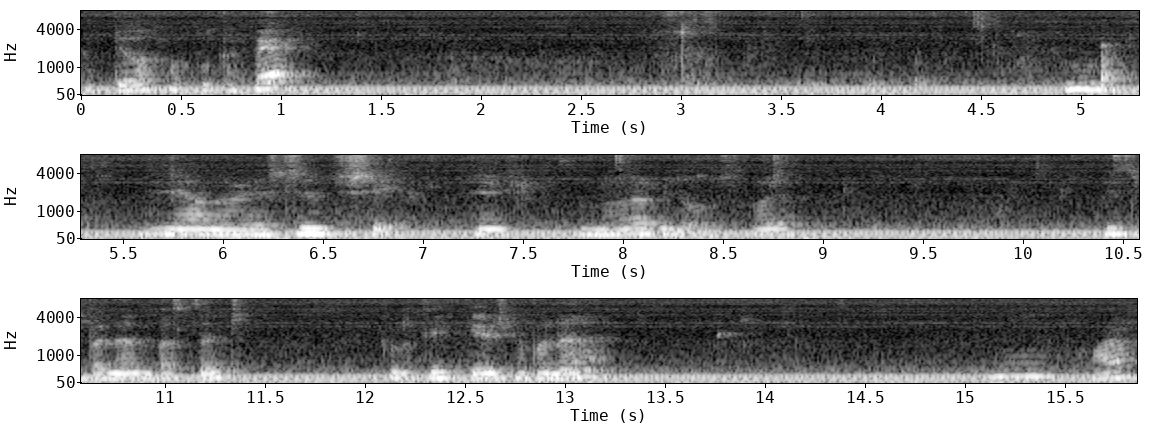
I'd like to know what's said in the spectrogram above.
tapioca com café. Hum, e a nordestina de cheia. Gente, maravilhoso, olha fiz de banana bastante. Coloquei queijo na banana. Hum, olha.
